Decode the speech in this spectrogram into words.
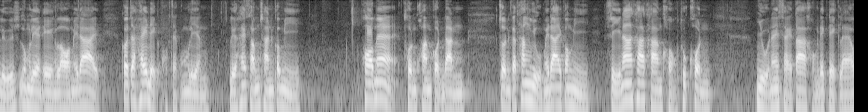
หรือโรงเรียนเองรอไม่ได้ ก็จะให้เด็กออกจากโรงเรียน หรือให้ซ้ำชั้นก็มี พ่อแม่ทนความกดดัน จนกระทั่งอยู่ไม่ได้ก็มี สีหน้าท่าทางของทุกคน อยู่ในสายตาของเด็กๆแล้ว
